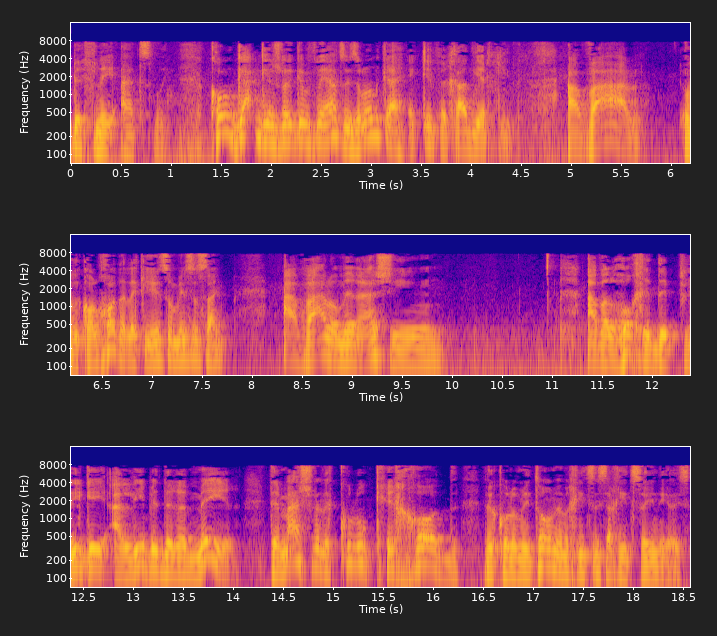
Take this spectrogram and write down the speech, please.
בפני עצמו. כל גג יש לו היקף בפני עצמו, זה לא נקרא היקף אחד יחיד. אבל, וכל חוד עלה כי יסו מיסוסיים. אבל, אומר רש"י, אבל הוכי דפליגי אליבא דרמיר, דמשווה לכולו כחוד, וכולו מתום ומחיצוס החיצוניוס.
